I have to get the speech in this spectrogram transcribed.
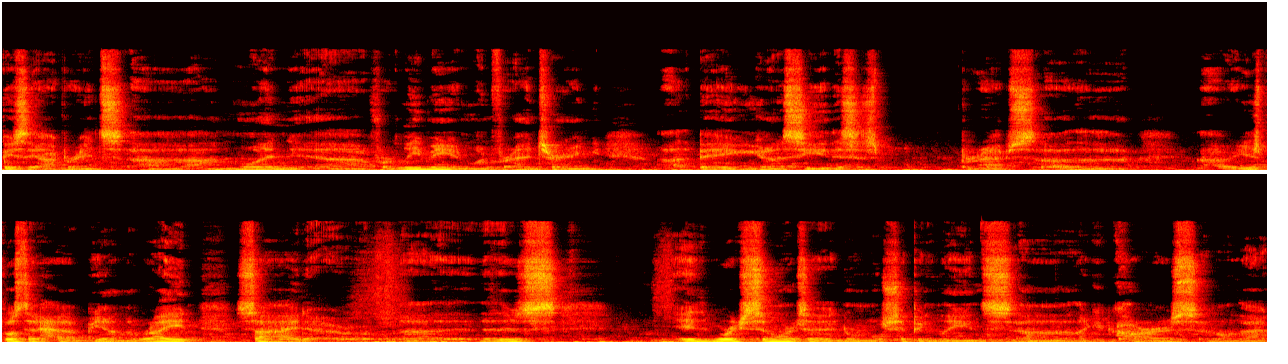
basically operates uh, one for leaving and one for entering the bay. You kind of see this is perhaps the you're supposed to have be on the right side. there's it works similar to normal shipping lanes, uh, like cars and all that.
